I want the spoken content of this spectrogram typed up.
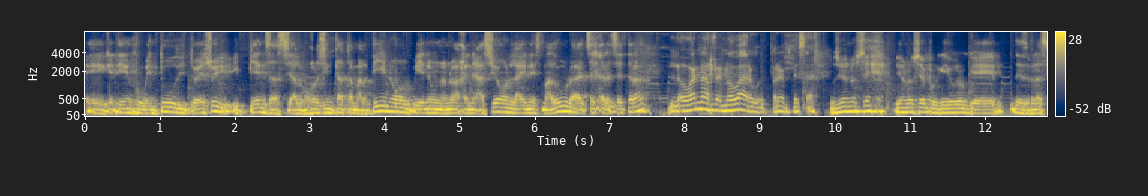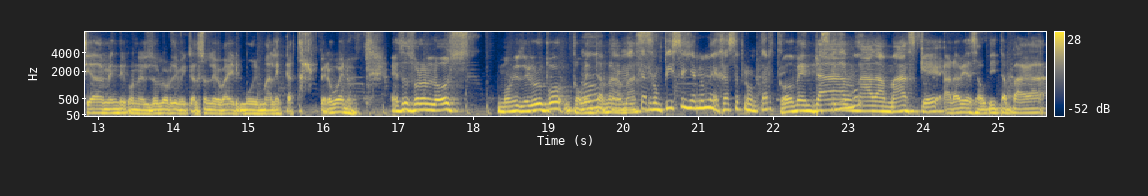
eh, que tienen juventud y todo eso, y, piensas, si a lo mejor sin Tata Martino, viene una nueva generación, la es madura, etcétera, etcétera. Lo van a renovar, güey, para empezar. Pues yo no sé, yo no sé, porque yo creo que desgraciadamente con el dolor de mi calzón le va a ir muy mal en Qatar. Pero bueno, esos fueron los momios del grupo. Comentar nada más. Me interrumpiste y ya no me dejaste preguntarte. Comentar nada más que Arabia Saudita paga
